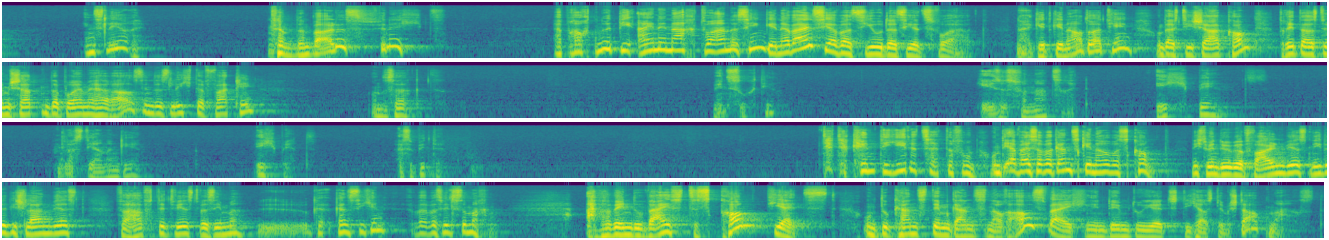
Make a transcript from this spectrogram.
ins Leere. Dann, dann war alles für nichts. Er braucht nur die eine Nacht woanders hingehen. Er weiß ja, was Judas jetzt vorhat. Na, er geht genau dorthin. Und als die Schar kommt, tritt er aus dem Schatten der Bäume heraus in das Licht der Fackeln und sagt, wen sucht ihr? Jesus von Nazareth. Ich bin's. Und lasst die anderen gehen. Ich bin's. Also bitte. Der, der könnte jederzeit davon. Und er weiß aber ganz genau, was kommt. Nicht, wenn du überfallen wirst, niedergeschlagen wirst, verhaftet wirst, was immer, kannst dich, was willst du machen? Aber wenn du weißt, es kommt jetzt und du kannst dem Ganzen auch ausweichen, indem du jetzt dich aus dem Staub machst,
